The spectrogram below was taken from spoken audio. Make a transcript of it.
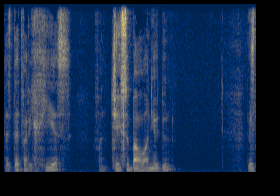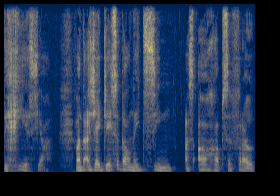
Is dit wat die gees van Jezebel aan jou doen? Dis die gees, ja. Want as jy Jezebel net sien as Agab se vrou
